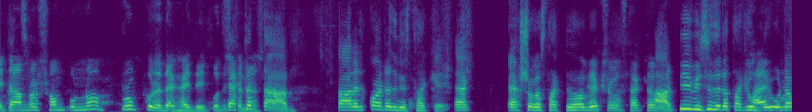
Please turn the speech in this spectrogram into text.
এটা আমরা সম্পূর্ণ প্রুফ করে দেখাই দেই প্রতিষ্ঠানে তার তারের কয়টা জিনিস থাকে? এক একশো গাছ থাকতে হবে। একশো গজ থাকতে হবে। আর পিভিসি যেটা থাকে উপরে ওটা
